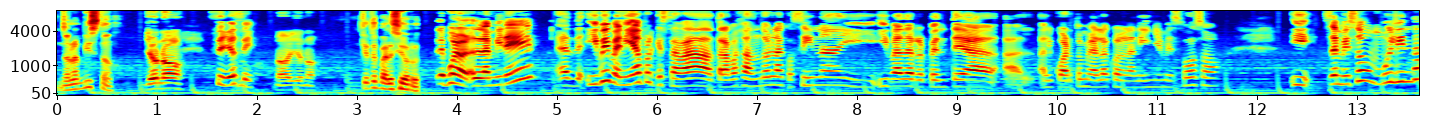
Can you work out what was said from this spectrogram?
¿No la han visto? Yo no. Sí, yo sí. No, yo no. ¿Qué te pareció, Ruth? Bueno, la miré, eh, iba y venía porque estaba trabajando en la cocina y iba de repente a- al- al cuarto a mirarla con la niña y mi esposo. Y se me hizo muy linda.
